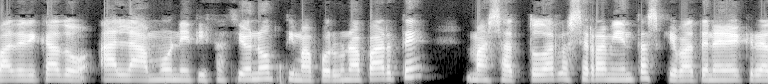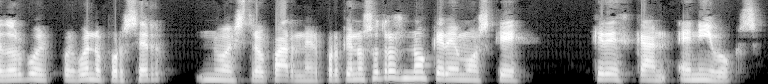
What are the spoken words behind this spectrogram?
va dedicado a la monetización óptima por una parte, más a todas las herramientas que va a tener el creador, pues, pues bueno, por ser nuestro partner, porque nosotros no queremos que crezcan en Evox,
